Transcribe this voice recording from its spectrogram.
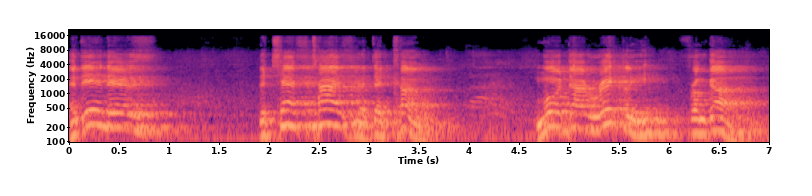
And then there's the chastisement that comes more directly from God.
